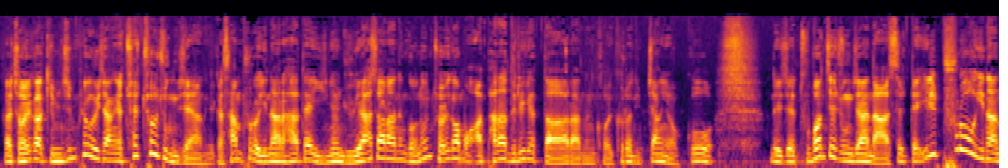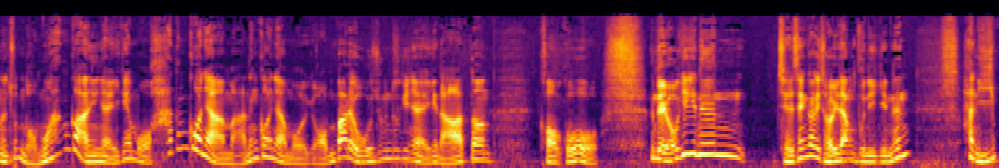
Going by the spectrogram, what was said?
그러니까 저희가 김진표 의장의 최초 중재안, 그러니까 3% 인하를 하되 2년 유예하자라는 거는 저희가 뭐 아, 받아들이겠다라는 거의 그런 입장이었고, 근데 이제 두 번째 중재안 나왔을 때 1% 인하는 좀 너무한 거 아니냐, 이게 뭐 하는 거냐, 마는 거냐, 뭐 이게 언발의 오줌두기냐 이게 나왔던 거고, 근데 여기는 제 생각에 저희 당 분위기는 한 2%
